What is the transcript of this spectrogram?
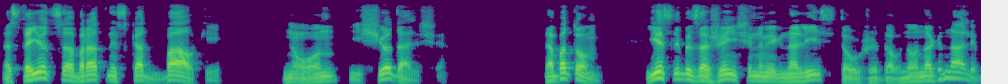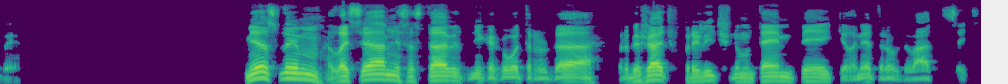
Остается обратный скат балки, но он еще дальше. А потом, если бы за женщинами гнались, то уже давно нагнали бы. Местным лосям не составит никакого труда пробежать в приличном темпе километров двадцать,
